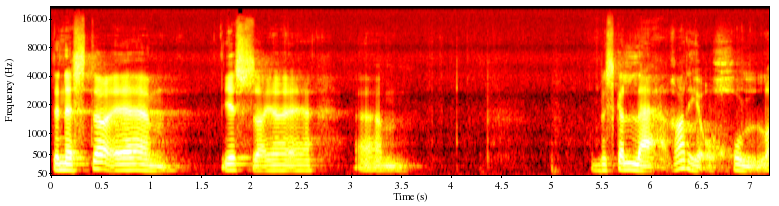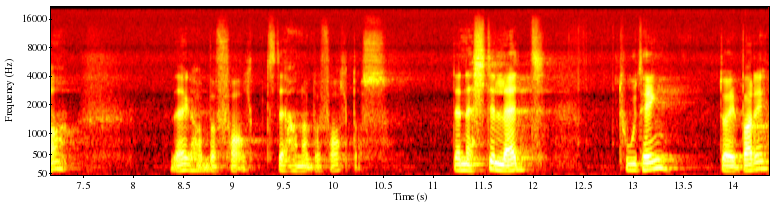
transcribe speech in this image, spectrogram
Det neste er Jesus sier er um, Vi skal lære dem å holde det jeg har befalt, det han har befalt oss. Det neste ledd to ting. Døype dem.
